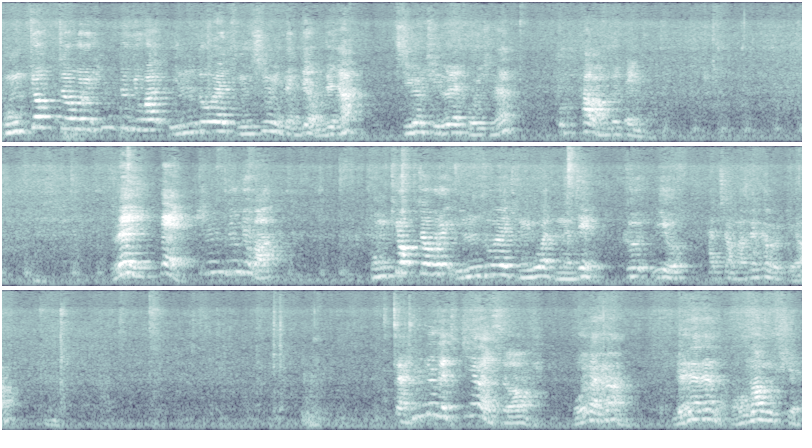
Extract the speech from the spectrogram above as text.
본격적으로 힌두교가 인도의 중심이 된 게 언제냐? 지금 지도에 보이시는 북파 왕조 때입니다. 왜 이때 힌두교가 본격적으로 인도의 종교가 됐는지 그 이유 같이 한번 살펴볼게요. 자, 힌두교의 특징이 하나 있어. 뭐냐면 얘네는 어마무시해.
